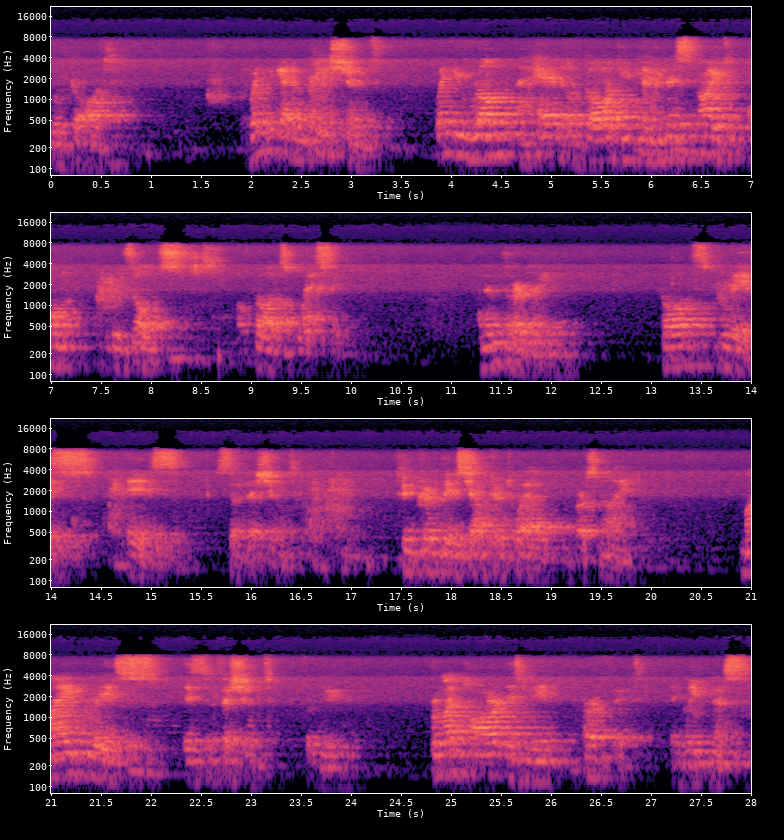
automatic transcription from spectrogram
with God. When you get impatient, when you run ahead of God, you can miss out on results of God's blessing. And then thirdly, God's grace is sufficient. 2 Corinthians chapter 12, verse 9. My grace is sufficient for you. For my power is made perfect in weakness.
